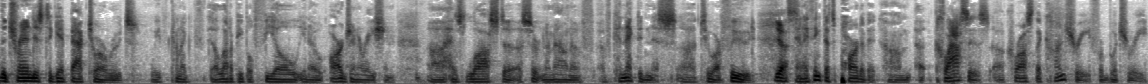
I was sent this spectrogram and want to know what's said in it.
the trend is to get back to our roots. We've kind of a lot of people feel you know our generation uh, has lost a, a certain amount of, of connectedness uh, to our food. Yes. and I think that's part of it. Um, uh, classes across the country for butchery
